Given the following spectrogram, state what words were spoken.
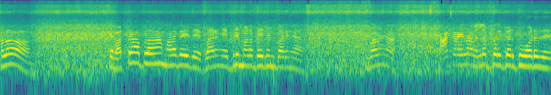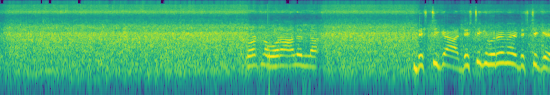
ஹலோ. வத்ராப்பில் தான் மழை பெய்யுது. பாருங்கள் எப்படி மழை பெய்யுதுன்னு பாருங்கள் பாருங்கள் காக்கரையெல்லாம் வெள்ளப்பெருக்கு எடுத்து ஓடுது. ரோட்டில் ஒரு ஆள் இல்லை. டிஸ்ட்ரிக்டா டிஸ்ட்ரிக் விருதுநகர் டிஸ்ட்ரிக்கு.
